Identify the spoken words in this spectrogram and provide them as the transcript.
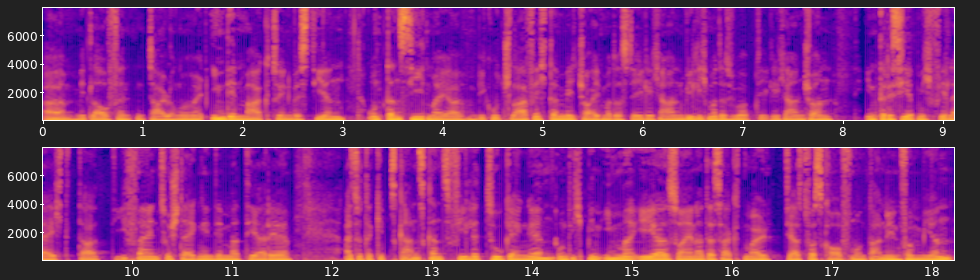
äh, mit laufenden Zahlungen mal in den Markt zu investieren. Und dann sieht man ja, wie gut schlafe ich damit, schaue ich mir das täglich an, will ich mir das überhaupt täglich anschauen, interessiert mich vielleicht da tiefer einzusteigen in die Materie. Also da gibt's ganz, ganz viele Zugänge und ich bin immer eher so einer, der sagt mal, zuerst was kaufen und dann informieren.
